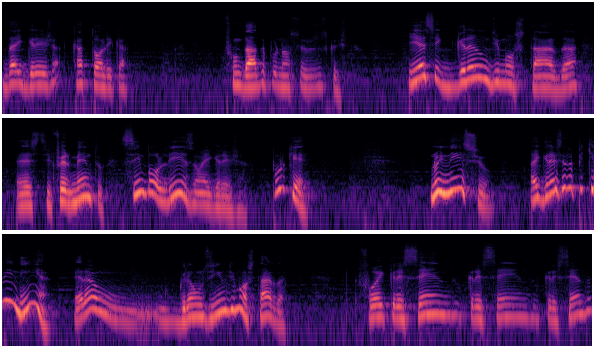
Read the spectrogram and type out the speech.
da Igreja Católica, fundada por nosso Senhor Jesus Cristo. E esse grão de mostarda, este fermento, simbolizam a Igreja. Por quê? No início, a igreja era pequenininha, era um grãozinho de mostarda. Foi crescendo, crescendo, crescendo,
